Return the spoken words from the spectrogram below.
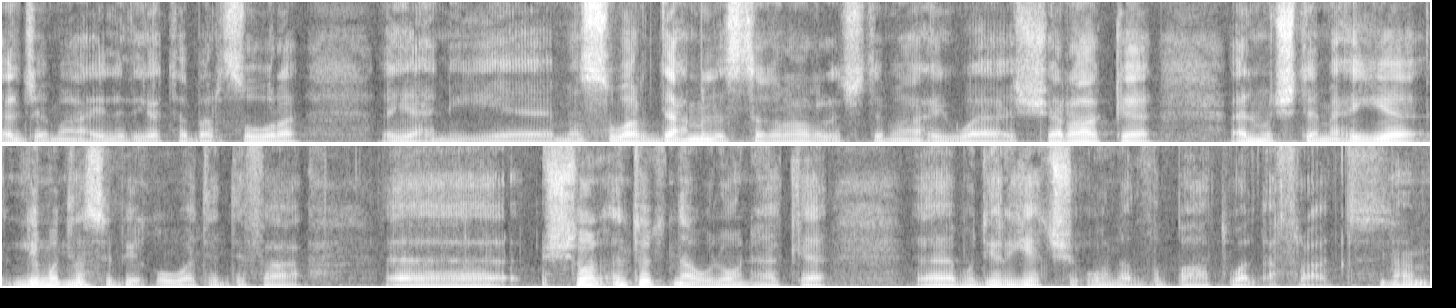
الجماعي الذي يعتبر صورة يعني من صور دعم الاستقرار الاجتماعي والشراكة المجتمعية لمنتسبي نعم. قوة الدفاع شلون أنتم تناولونها ك مديرية شؤون الضباط والأفراد. نعم.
